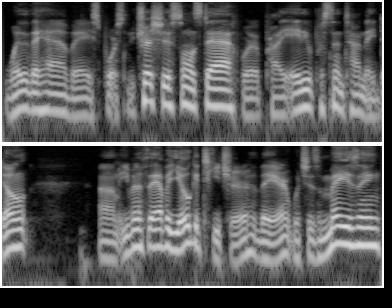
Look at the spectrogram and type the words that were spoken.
whether they have a sports nutritionist on staff, where probably eighty percent of the time they don't. Um, even if they have a yoga teacher there, which is amazing,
